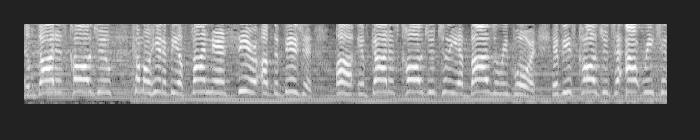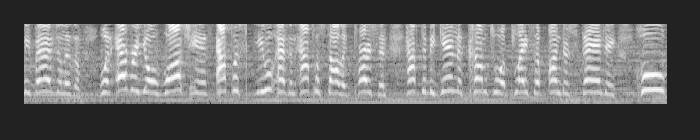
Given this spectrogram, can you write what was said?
If God has called you, come on here to be a financier of the vision. Uh, if God has called you to the advisory board, if He's called you to outreach and evangelism, whatever your watch is, you as an apostolic person have to begin to come to a place of understanding who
